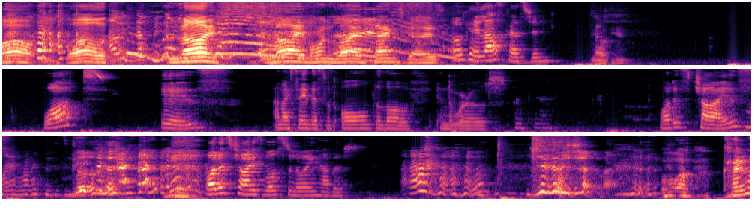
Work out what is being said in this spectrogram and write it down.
wow wow would live live on live Live. thanks guys Okay, last question. okay What is, and I say this with all the love in the world, Okay. what is Chai's? My heart is mo- beating. what is Chai's most annoying habit? well, kind of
